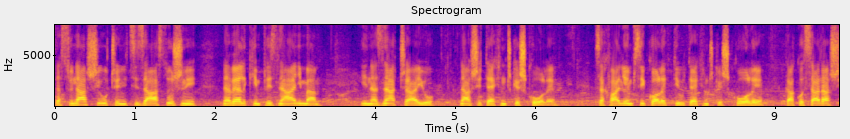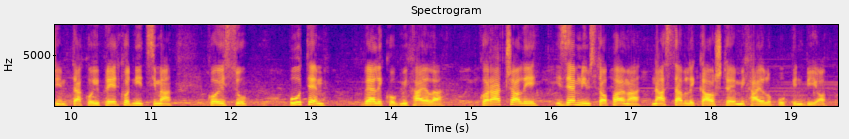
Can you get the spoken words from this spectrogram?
da su naši učenici zaslužni na velikim priznanjima i na značaju naše tehničke škole. Zahvaljujem se i kolektivu tehničke škole, kako sadašnjim, tako i prethodnicima, koji su putem velikog Mihajla koračali i zemnim stopama nastavili kao što je Mihajlo Pupin bio.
